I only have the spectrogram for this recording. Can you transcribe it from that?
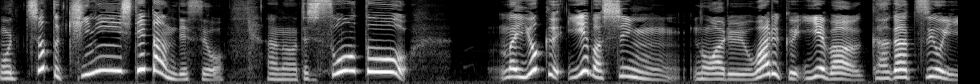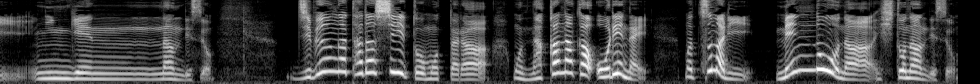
もうちょっと気にしてたんですよ。あの、私相当、まあ、よく言えば芯のある、悪く言えば我が強い人間なんですよ。自分が正しいと思ったら、もうなかなか折れない。まあ、つまり、面倒な人なんですよ。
